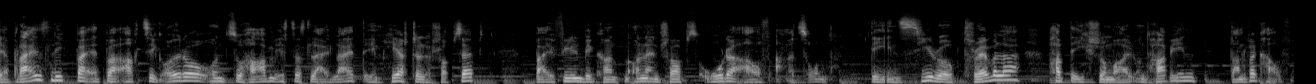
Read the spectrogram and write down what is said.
Der Preis liegt bei etwa 80 Euro und zu haben ist das Slide Light im Herstellershop selbst, bei vielen bekannten Online-Shops oder auf Amazon. Den Zero Traveler hatte ich schon mal und habe ihn dann verkauft.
